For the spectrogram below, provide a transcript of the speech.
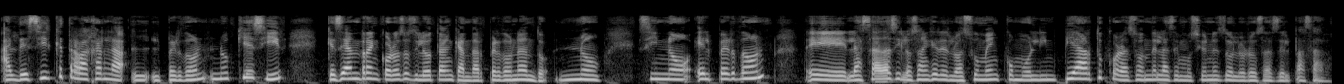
al decir que trabajan la- el perdón, no quiere decir que sean rencorosos y luego tengan que andar perdonando. No, sino el perdón, eh, las hadas y los ángeles lo asumen como limpiar tu corazón de las emociones dolorosas del pasado.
